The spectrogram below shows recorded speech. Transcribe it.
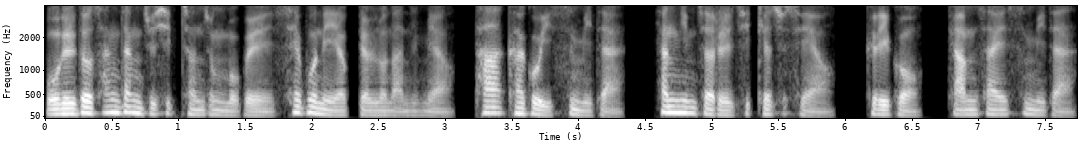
오늘도 상당 주식 전 종목을 세부 내역별로 나누며 파악하고 있습니다. 형님 저를 지켜주세요. 그리고 감사했습니다.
